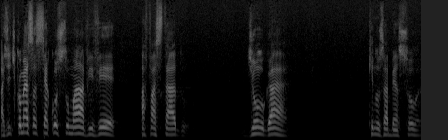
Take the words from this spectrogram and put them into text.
A gente começa a se acostumar a viver afastado de um lugar que nos abençoa.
